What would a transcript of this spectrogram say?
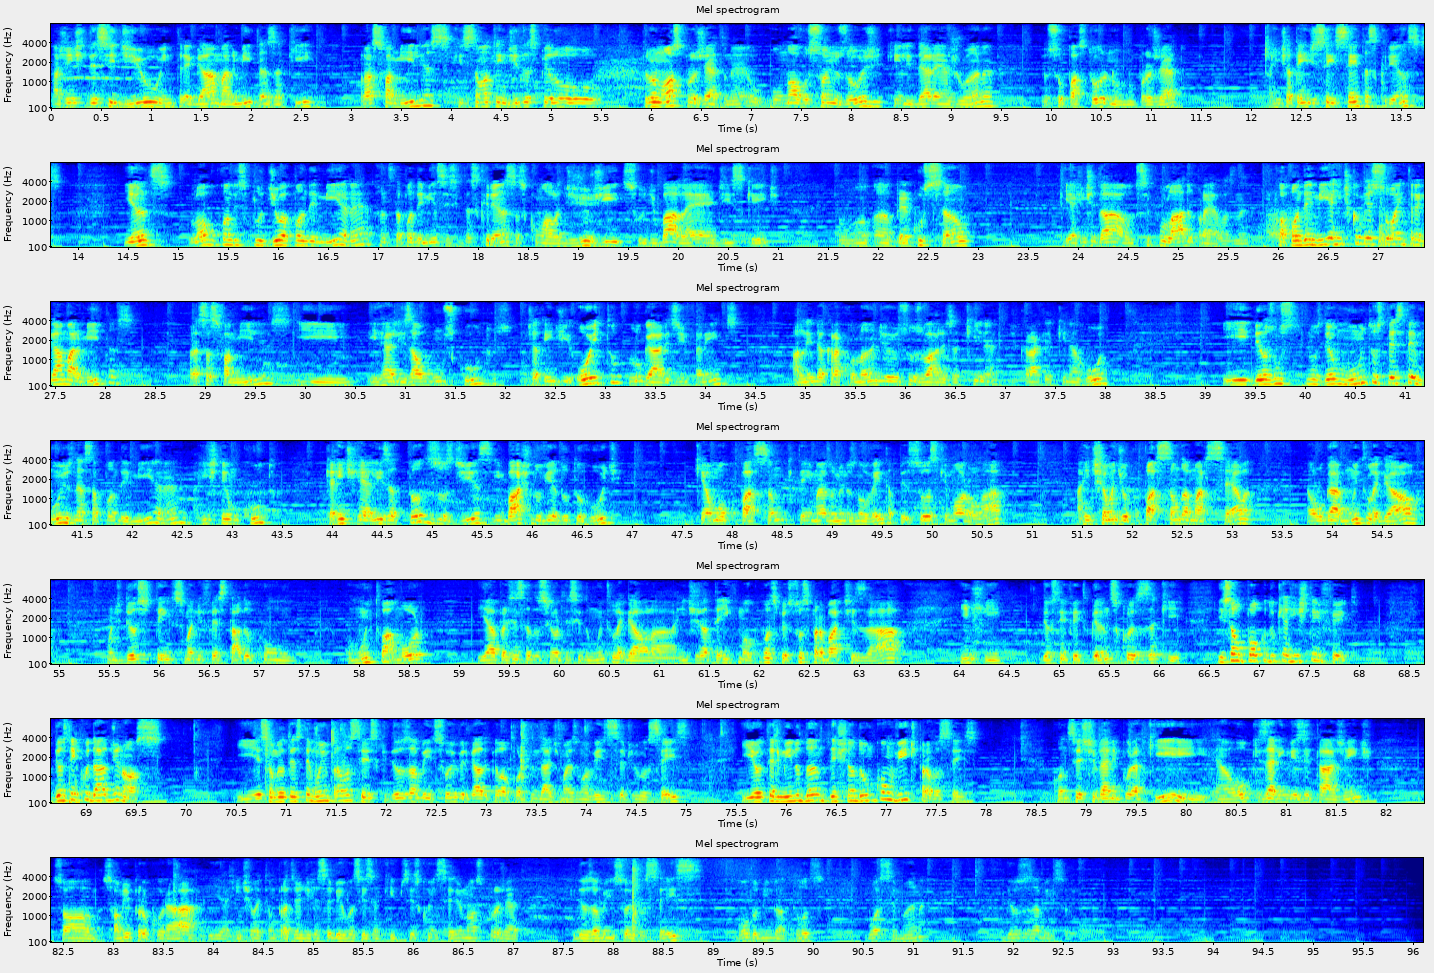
a gente decidiu entregar marmitas aqui para as famílias que são atendidas pelo, pelo nosso projeto, né? O, o Novos Sonhos hoje, quem lidera é a Joana, eu sou pastor no, no projeto. A gente atende 600 crianças e antes, logo quando explodiu a pandemia, né? Antes da pandemia, 600 crianças com aula de jiu-jitsu, de balé, de skate, então, percussão e a gente dá o discipulado para elas, né? Com a pandemia a gente começou a entregar marmitas para essas famílias e, e, realizar alguns cultos. A gente atende oito lugares diferentes, além da Cracolândia e os usuários aqui, né, de crack aqui na rua. E Deus nos, nos, deu muitos testemunhos nessa pandemia, né? A gente tem um culto que a gente realiza todos os dias embaixo do viaduto Rude, que é uma ocupação que tem mais ou menos 90 pessoas que moram lá. A gente chama de ocupação da Marcela. É um lugar muito legal, onde Deus tem se manifestado com com muito amor e a presença do Senhor tem sido muito legal lá. A gente já tem algumas pessoas para batizar, enfim, Deus tem feito grandes coisas aqui. Isso é um pouco do que a gente tem feito. Deus tem cuidado de nós. E esse é o meu testemunho para vocês. Que Deus abençoe. Obrigado pela oportunidade mais uma vez de servir vocês. E eu termino dando, deixando um convite para vocês. Quando vocês estiverem por aqui é, ou quiserem visitar a gente, só, só me procurar e a gente vai ter um prazer de receber vocês aqui para vocês conhecerem o nosso projeto. Que Deus abençoe vocês. Bom domingo a todos. Boa semana. Deus os abençoe.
